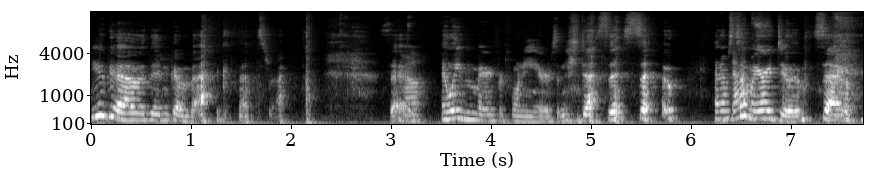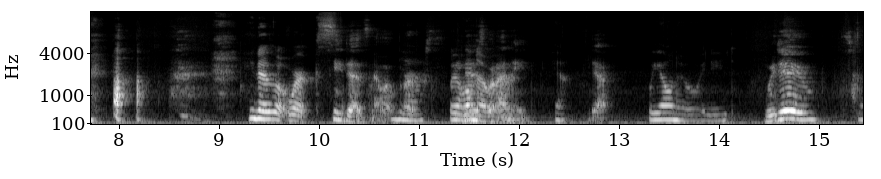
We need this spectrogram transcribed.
you go, then come back. That's right. So Yeah. and we've been married for twenty years and he does this, so and I'm still married to him, so he knows what works. he does know what Yeah, works. we he all knows know what I need. Yeah. Yeah. We all know what we need. We do. So.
